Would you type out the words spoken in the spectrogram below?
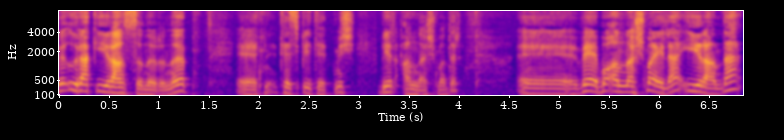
ve Irak-İran sınırını e, tespit etmiş bir anlaşmadır. E, ve bu anlaşmayla İran'da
